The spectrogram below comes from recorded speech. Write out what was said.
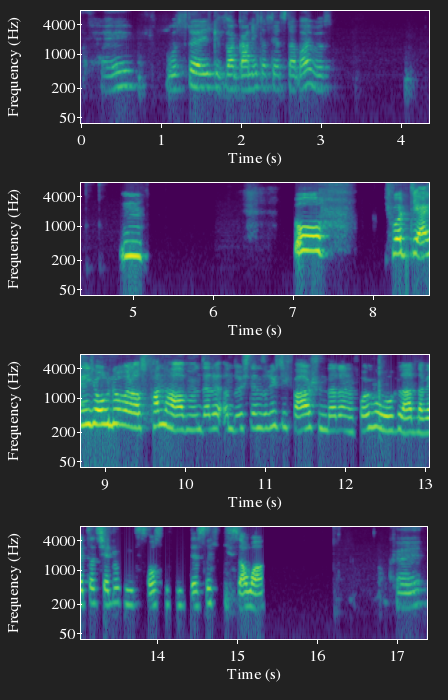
Okay. Ich wusste ehrlich gesagt gar nicht, dass du jetzt dabei bist. Hm. Oh, ich wollte die eigentlich auch nur mal aus Fun haben und, da, und euch dann so richtig verarschen und da dann eine Folge hochladen. Aber jetzt hat Shadow King das rausgefunden. Der ist richtig sauer. Okay.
